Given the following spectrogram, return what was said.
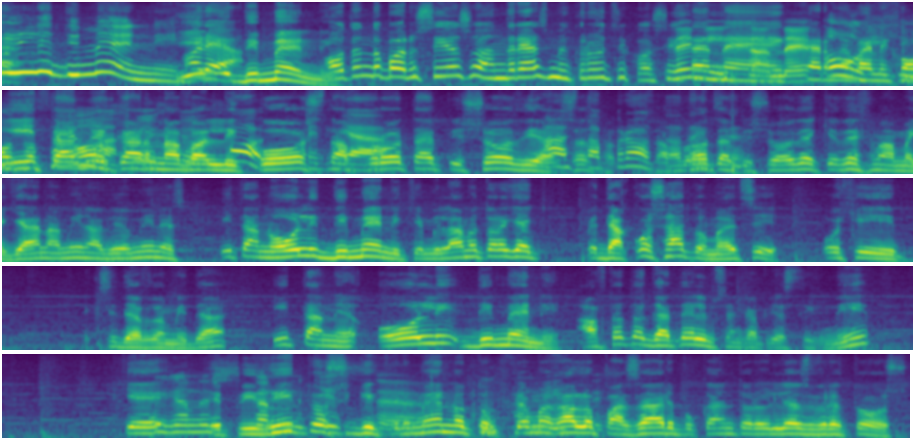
όλοι είναι ντυμένοι. Είναι Ωραία. ντυμένοι. Όταν το παρουσίασε ο Ανδρέας Μικρούτσικος, Δεν ήταν ήτανε. καρναβαλικός Όχι, το Ήταν θέμα. όχι, όχι. καρναβαλικός Όχι, στα παιδιά. πρώτα επεισόδια. Α, Σας- στα πρώτα, δεν πρώτα ξέρω. επεισόδια και δεν θυμάμαι για ένα μήνα, δύο μήνες. Ήταν όλοι ντυμένοι και μιλάμε τώρα για 500 άτομα, έτσι. Όχι 60-70. Ήταν όλοι ντυμένοι. Αυτό το εγκατέλειψαν κάποια στιγμή. Και Πήγανε στις επειδή το κανονικές, συγκεκριμένο, ε, το πιο εμφανίσεις. μεγάλο παζάρι που κάνει τώρα ο Ηλίας Βρεττός,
